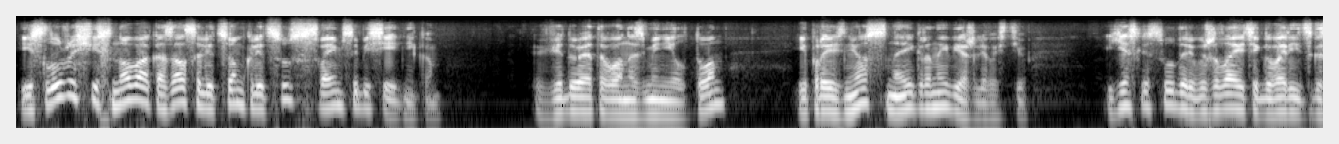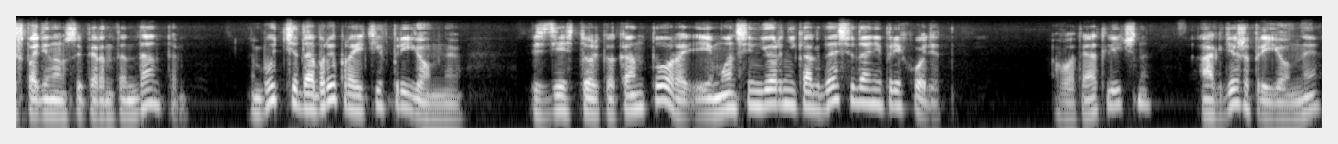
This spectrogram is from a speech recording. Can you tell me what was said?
и служащий снова оказался лицом к лицу со своим собеседником. Ввиду этого он изменил тон и произнес с наигранной вежливостью: "Если сударь вы желаете говорить с господином суперинтендантом, будьте добры пройти в приемную. Здесь только контора, и монсеньор никогда сюда не приходит". Вот и отлично. А где же приемная?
